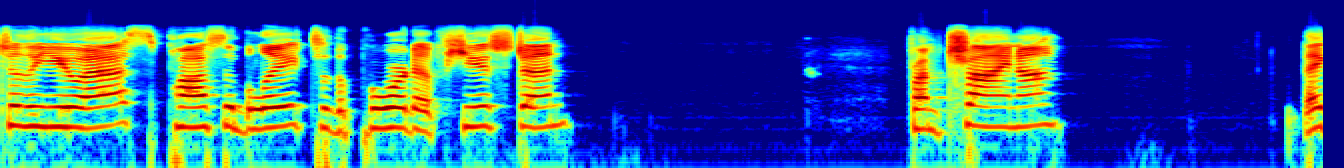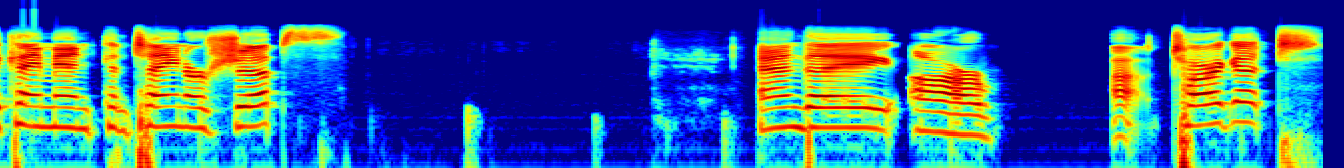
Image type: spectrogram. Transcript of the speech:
to the U.S., possibly to the port of Houston from China. They came in container ships and they are uh, target.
